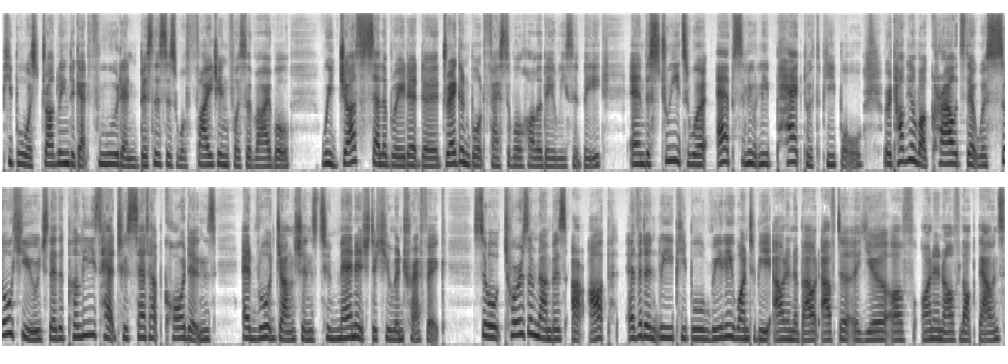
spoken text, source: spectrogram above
people were struggling to get food and businesses were fighting for survival. We just celebrated the Dragon Boat Festival holiday recently, and the streets were absolutely packed with people. We're talking about crowds that were so huge that the police had to set up cordons at road junctions to manage the human traffic. So tourism numbers are up. Evidently, people really want to be out and about after a year of on and off lockdowns.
